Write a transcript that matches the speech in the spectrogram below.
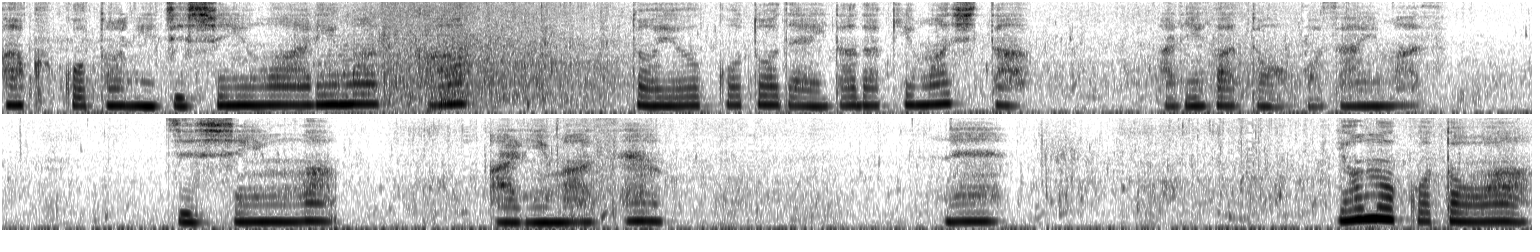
書くことに自信はありますか？ということでいただきました。ありがとうございます。自信はありません。ね。読むことは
